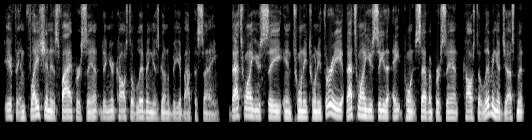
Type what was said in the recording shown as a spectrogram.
if inflation is 5%, then your cost of living is going to be about the same. That's why you see in 2023, that's why you see the 8.7% cost of living adjustment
